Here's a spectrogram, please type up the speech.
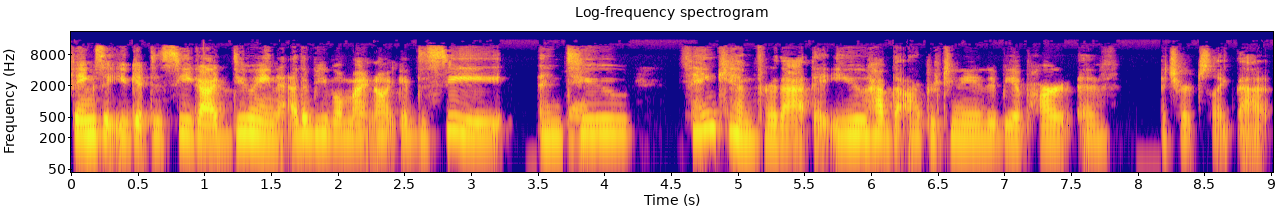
things that you get to see God doing that other people might not get to see and yeah. to thank him for that that you have the opportunity to be a part of a church like that.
